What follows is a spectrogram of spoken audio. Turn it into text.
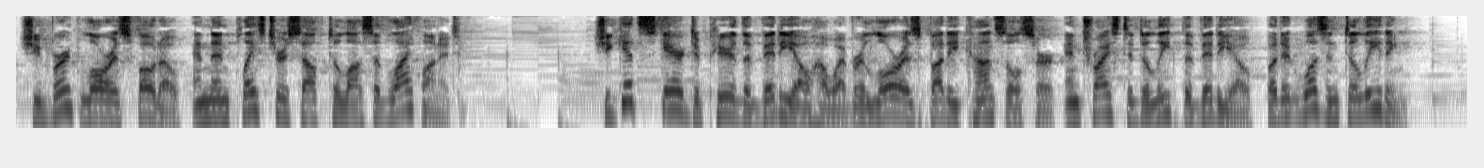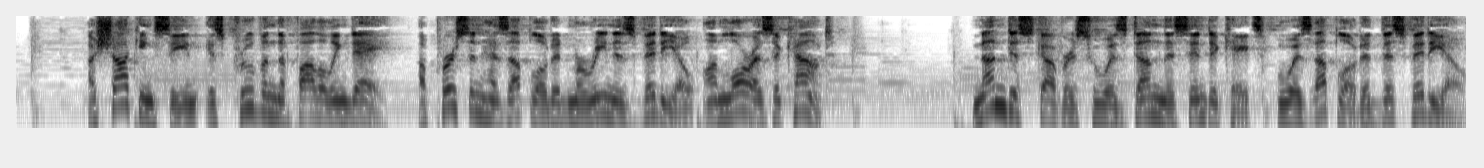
she burnt Laura's photo and then placed herself to loss of life on it. She gets scared to peer the video however Laura's buddy consoles her and tries to delete the video but it wasn't deleting. A shocking scene is proven the following day, a person has uploaded Marina's video on Laura's account. None discovers who has done this indicates who has uploaded this video.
